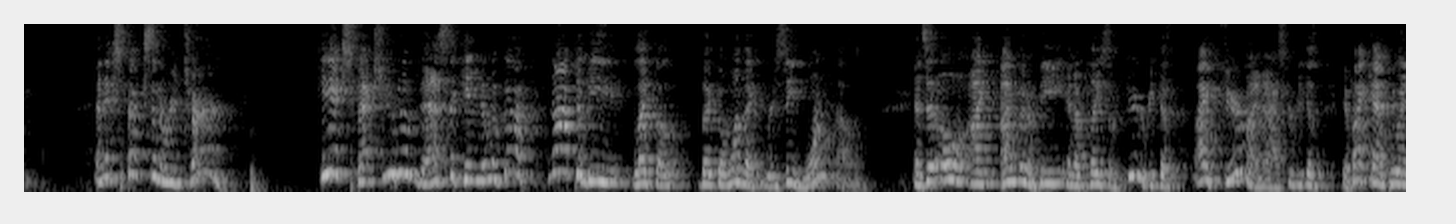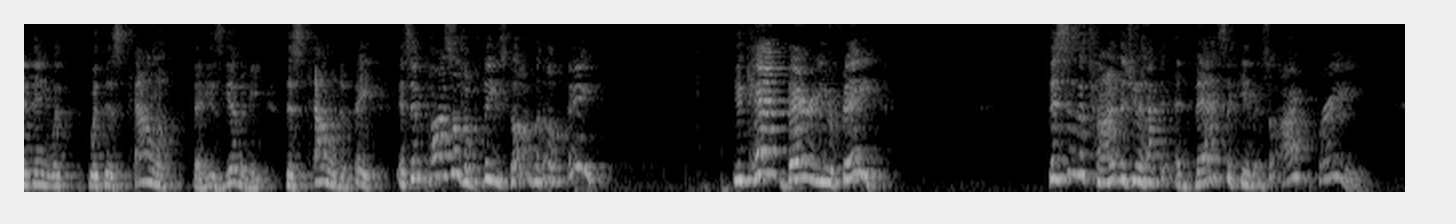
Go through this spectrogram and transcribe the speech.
and expects in return. He expects you to advance the kingdom of God, not to be like the like the one that received one talent and said, "Oh, I, I'm going to be in a place of fear because I fear my master because if I can't do anything with with this talent that he's given me, this talent of faith, it's impossible to please God without faith. You can't bury your faith. This is the time that you have to advance the kingdom. So I pray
